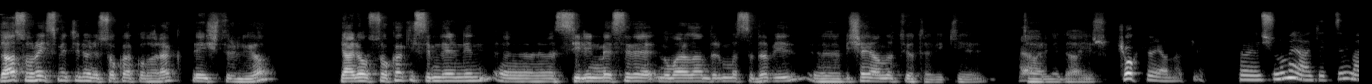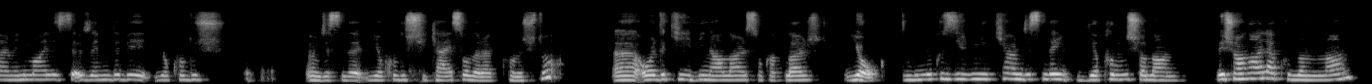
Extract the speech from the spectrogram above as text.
Daha sonra İsmet İnönü sokak olarak değiştiriliyor. Yani o sokak isimlerinin e, silinmesi ve numaralandırılması da bir e, bir şey anlatıyor tabii ki tarihe evet. dair. Çok şey anlatıyor. Ee, şunu merak ettim. Ermeni Mahallesi özelinde bir yok oluş öncesinde yok oluş hikayesi olarak konuştuk. Oradaki binalar, sokaklar yok. 1922 öncesinde yapılmış olan ve şu an hala kullanılan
